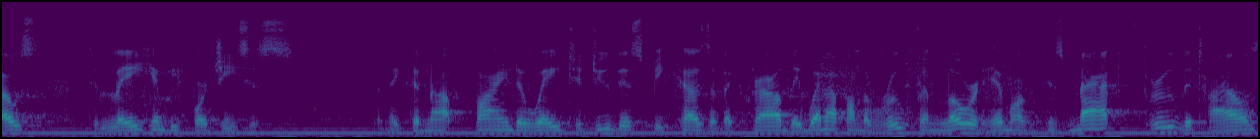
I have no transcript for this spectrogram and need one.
house to lay him before Jesus. When they could not find a way to do this because of the crowd, they went up on the roof and lowered him on his mat through the tiles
